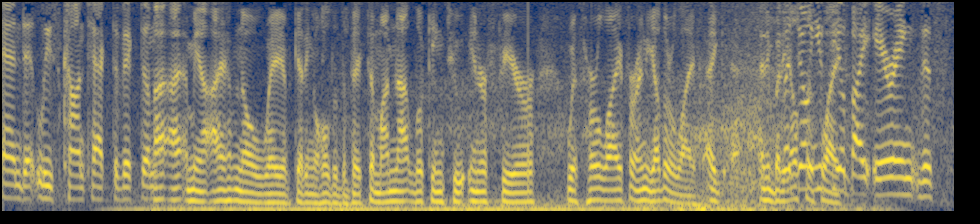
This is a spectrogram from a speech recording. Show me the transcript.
and at least contact the victim? I, I mean, I have no way of getting a hold of the victim. I'm not looking to interfere with her life or any other life, anybody but else's don't you life. feel by airing this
